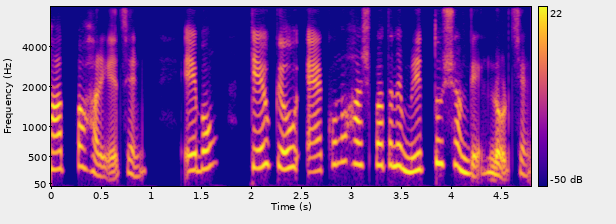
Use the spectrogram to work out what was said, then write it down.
হাত পা হারিয়েছেন এবং কেউ কেউ এখনও হাসপাতালে মৃত্যুর সঙ্গে লড়ছেন।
